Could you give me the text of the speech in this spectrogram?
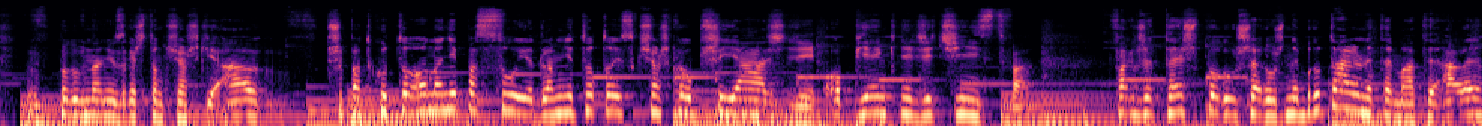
w porównaniu z resztą książki, a w przypadku to ona nie pasuje. Dla mnie to to jest książka o przyjaźni, o pięknie dzieciństwa. Fakt, że też porusza różne brutalne tematy, ale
